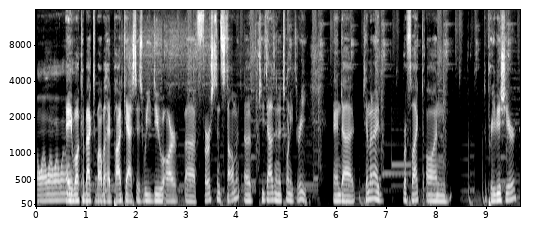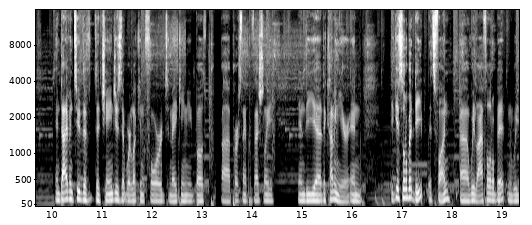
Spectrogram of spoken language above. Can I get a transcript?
Hey, welcome back to Bobblehead Podcast as we do our uh, first installment of 2023. And uh, Tim and I reflect on the previous year and dive into the, the changes that we're looking forward to making both uh, personally and professionally in the uh, the coming year. And it gets a little bit deep. It's fun. Uh, we laugh a little bit and we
